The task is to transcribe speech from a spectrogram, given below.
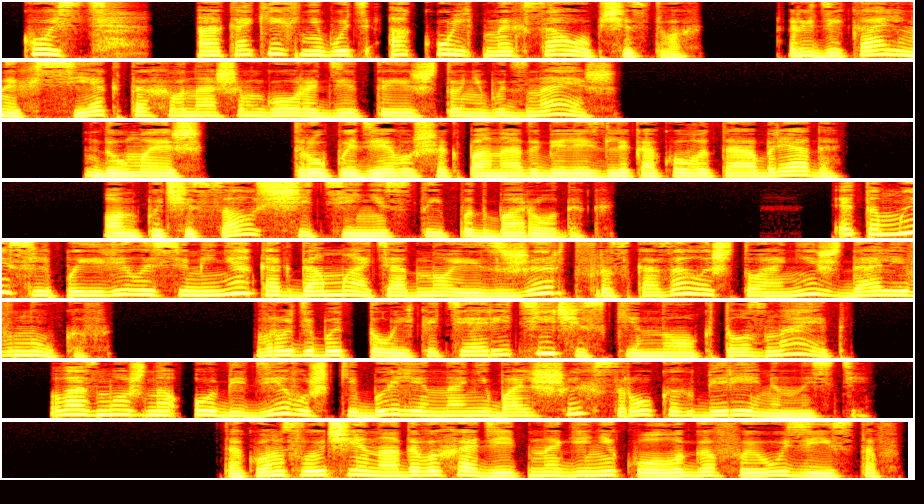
Кость, о каких-нибудь оккультных сообществах, радикальных сектах в нашем городе ты что-нибудь знаешь? Думаешь, трупы девушек понадобились для какого-то обряда? Он почесал щетинистый подбородок. Эта мысль появилась у меня, когда мать одной из жертв рассказала, что они ждали внуков. Вроде бы только теоретически, но кто знает, Возможно, обе девушки были на небольших сроках беременности. В таком случае надо выходить на гинекологов и узистов.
